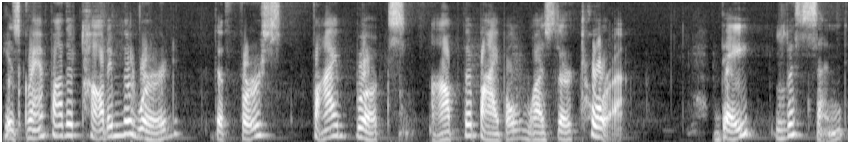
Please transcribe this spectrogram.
His grandfather taught him the word. The first five books of the Bible was their Torah. They listened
